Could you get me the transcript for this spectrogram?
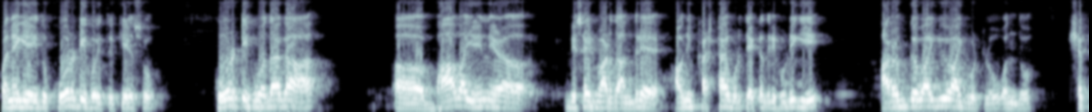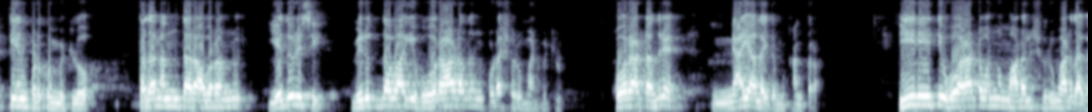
ಕೊನೆಗೆ ಇದು ಕೋರ್ಟಿಗೆ ಹೋಯ್ತು ಕೇಸು. ಕೋರ್ಟಿಗೆ ಹೋದಾಗ, ಆ, ಭಾವ ಏನ್ ಡಿಸೈಡ್ ಮಾಡ್ದ ಅಂದ್ರೆ ಅವನಿಗೆ ಕಷ್ಟ ಆಗ್ಬಿಡ್ತು. ಯಾಕಂದ್ರೆ ಹುಡುಗಿ ಆರೋಗ್ಯವಾಗಿಯೂ ಆಗಿಬಿಟ್ಲು, ಒಂದು ಶಕ್ತಿಯನ್ನು ಪಡ್ಕೊಂಡ್ಬಿಟ್ಲು. ತದನಂತರ ಅವರನ್ನು ಎದುರಿಸಿ ವಿರುದ್ಧವಾಗಿ ಹೋರಾಡೋದನ್ನು ಕೂಡ ಶುರು ಮಾಡಿಬಿಟ್ಲು. ಹೋರಾಟ ಅಂದ್ರೆ ನ್ಯಾಯಾಲಯದ ಮುಖಾಂತರ. ಈ ರೀತಿ ಹೋರಾಟವನ್ನು ಮಾಡಲು ಶುರು ಮಾಡಿದಾಗ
